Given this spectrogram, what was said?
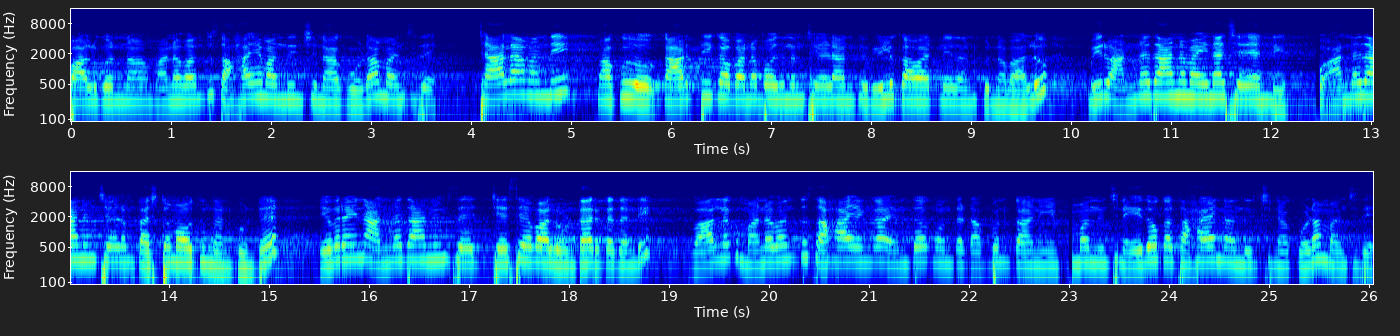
పాల్గొన్న మన వంతు సహాయం అందించినా కూడా మంచిదే. చాలామంది మాకు కార్తీక వనభోజనం చేయడానికి వీలు కావట్లేదు అనుకున్న వాళ్ళు మీరు అన్నదానం అయినా చేయండి. అన్నదానం చేయడం కష్టం అవుతుంది అనుకుంటే ఎవరైనా అన్నదానం చేసే వాళ్ళు ఉంటారు కదండి వాళ్ళకు మన వంతు సహాయంగా ఎంతో కొంత డబ్బును కానీ సంబంధించిన ఏదో ఒక సహాయాన్ని అందించినా కూడా మంచిదే.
